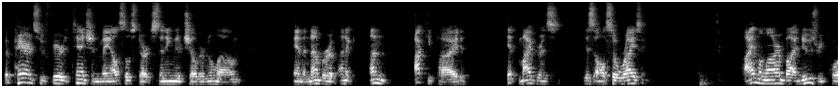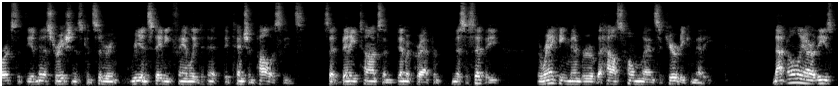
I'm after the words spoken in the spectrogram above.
But parents who fear detention may also start sending their children alone and the number of un- unoccupied migrants is also rising. I'm alarmed by news reports that the administration is considering reinstating family det- detention policies, said Bennie Thompson, Democrat from Mississippi, the ranking member of the House Homeland Security Committee. Not only are these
